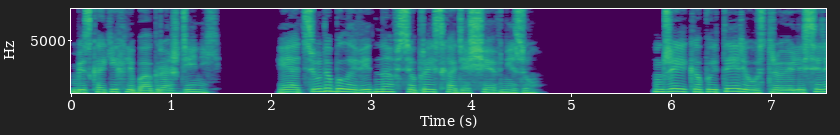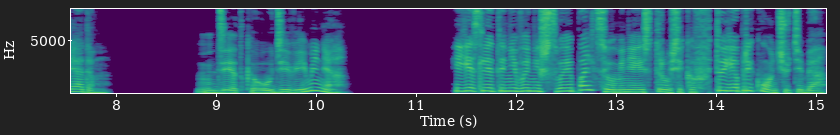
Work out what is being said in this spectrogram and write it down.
без каких-либо ограждений, и отсюда было видно все происходящее внизу. Джейкоб и Терри устроились рядом. «Детка, удиви меня». «Если ты не вынешь свои пальцы у меня из трусиков, то я прикончу тебя».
